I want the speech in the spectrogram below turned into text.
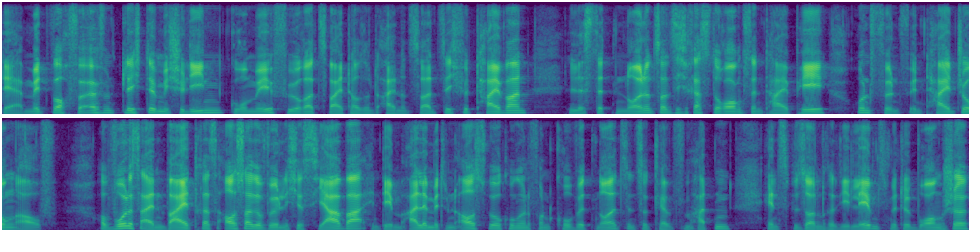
Der Mittwoch veröffentlichte Michelin Gourmet-Führer 2021 für Taiwan listet 29 Restaurants in Taipeh und 5 in Taichung auf. Obwohl es ein weiteres außergewöhnliches Jahr war, in dem alle mit den Auswirkungen von Covid-19 zu kämpfen hatten, insbesondere die Lebensmittelbranche,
